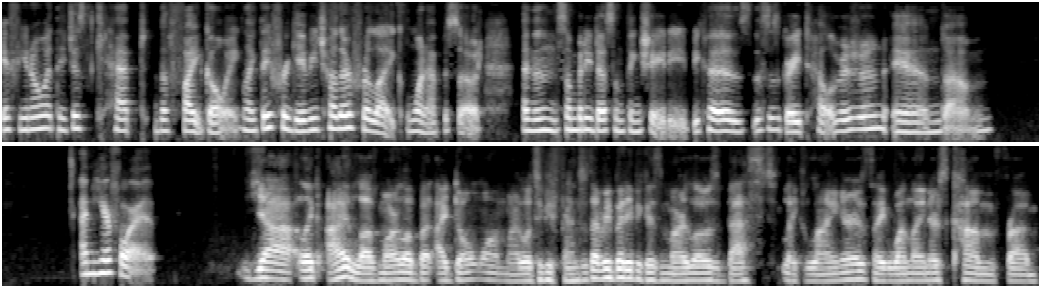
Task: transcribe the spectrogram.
if you know what they just kept the fight going. Like they forgive each other for like one episode and then somebody does something shady because this is great television and um I'm here for it. Yeah, like I love Marlo, but I don't want Marlo to be friends with everybody because Marlo's best like liners, like one liners come from,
